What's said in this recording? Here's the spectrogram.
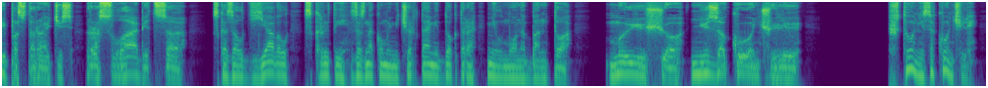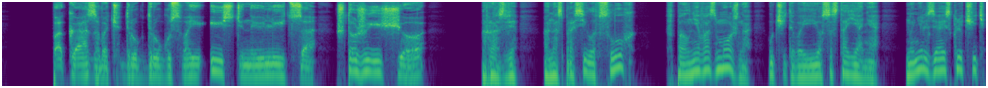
и постарайтесь расслабиться», — сказал дьявол, скрытый за знакомыми чертами доктора Милмона Банто. «Мы еще не закончили». «Что не закончили?» «Показывать друг другу свои истинные лица. Что же еще?» «Разве она спросила вслух?» «Вполне возможно, учитывая ее состояние, но нельзя исключить,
